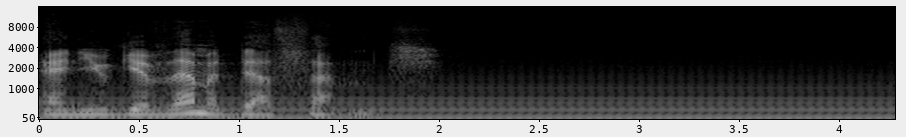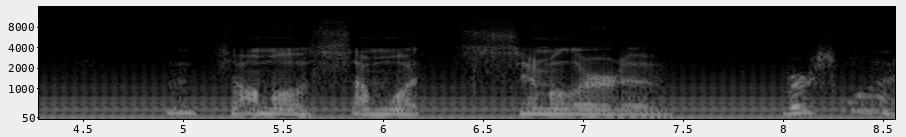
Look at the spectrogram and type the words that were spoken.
and you give them a death sentence. It's almost somewhat similar to verse 1.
